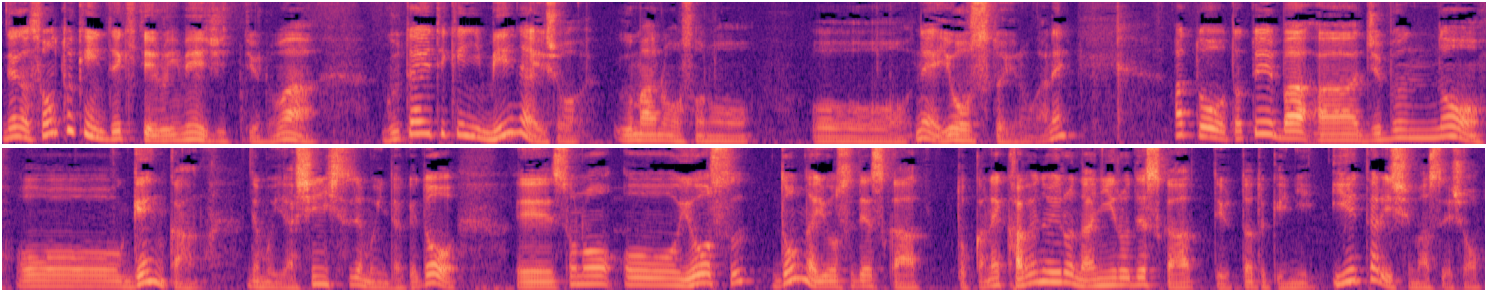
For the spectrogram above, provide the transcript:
だからその時にできているイメージっていうのは具体的に見えないでしょ馬のそのね、様子というのがね。あと例えば自分の玄関でもいいや寝室でもいいんだけど、えー、その様子どんな様子ですかとかね壁の色何色ですかって言った時に言えたりしますでしょ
